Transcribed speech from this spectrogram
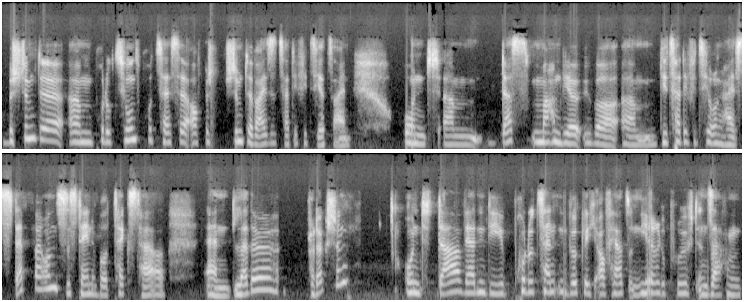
bestimmte ähm, Produktionsprozesse auf bestimmte Weise zertifiziert sein. Und ähm, das machen wir über ähm, die Zertifizierung heißt STEP bei uns, Sustainable Textile and Leather Production. Und da werden die Produzenten wirklich auf Herz und Niere geprüft in Sachen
